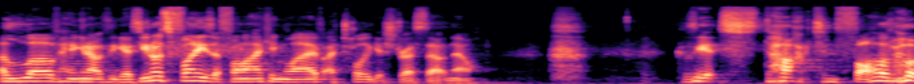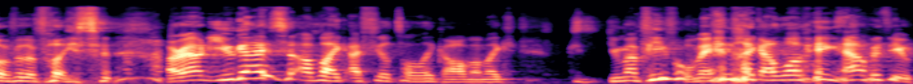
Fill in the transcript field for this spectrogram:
I love hanging out with you guys. You know what's funny is at Funnel Hacking Live, I totally get stressed out now. Because I get stalked and followed all over the place. Around you guys, I'm like, I feel totally calm. I'm like, you're my people, man. Like, I love hanging out with you.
